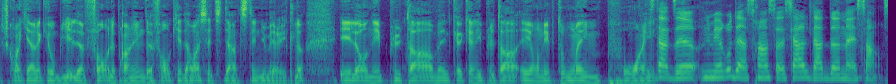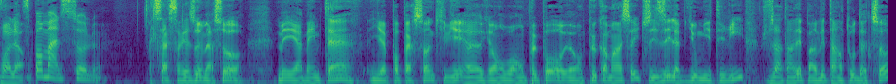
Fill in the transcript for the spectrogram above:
je crois qu'il y en a qui ont oublié le fond, le problème de fond qui est d'avoir cette identité numérique-là. Et là, on est plus tard, 24 années plus tard, et on est au même point. C'est-à-dire numéro d'assurance sociale, date de naissance. Voilà. C'est pas mal ça, là. Ça se résume à ça. Mais en même temps, il n'y a pas personne qui vient. euh, on, on peut pas. On peut commencer à utiliser la biométrie. Je vous entendais parler tantôt de ça.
